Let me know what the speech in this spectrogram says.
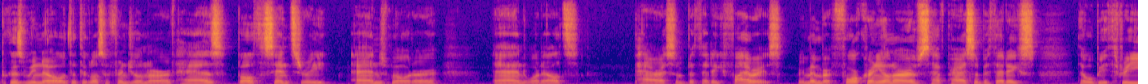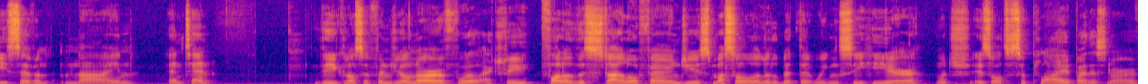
Because we know that the glossopharyngeal nerve has both sensory and motor, and what else? Parasympathetic fibers. Remember, four cranial nerves have parasympathetics. That will be 3, 7, 9, and 10 the glossopharyngeal nerve will actually follow the stylopharyngeus muscle a little bit that we can see here, which is also supplied by this nerve.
